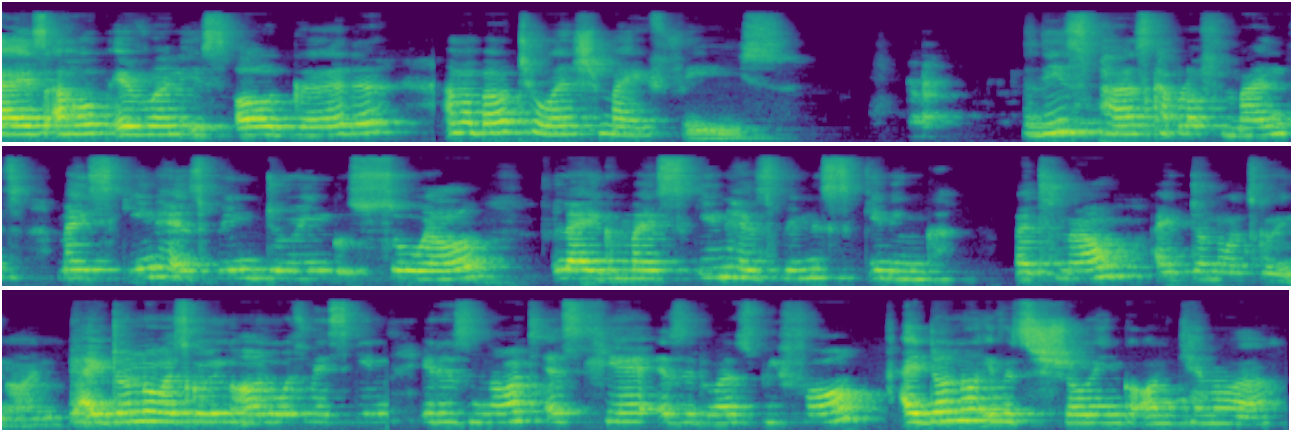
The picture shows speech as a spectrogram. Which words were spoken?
Guys, I hope everyone is all good. I'm about to wash my face. These past couple of months, my skin has been doing so well. Like my skin has been skinning. But now I don't know what's going on. I don't know what's going on with my skin. It is not as clear as it was before. I don't know if it's showing on camera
